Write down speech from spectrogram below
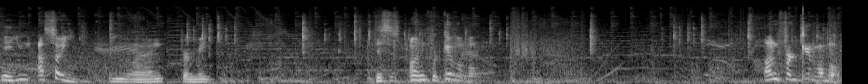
Yeah, you. I saw you, you run for me. This is unforgivable. Unforgivable.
